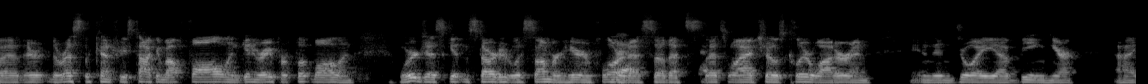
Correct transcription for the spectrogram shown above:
Uh, there, the rest of the country is talking about fall and getting ready for football, and we're just getting started with summer here in Florida. Yeah. So that's yeah. that's why I chose Clearwater and and enjoy uh, being here uh,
